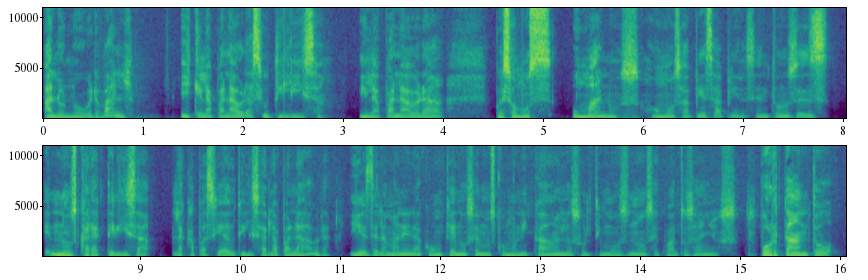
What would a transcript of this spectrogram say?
a lo no verbal y que la palabra se utiliza y la palabra, pues somos humanos, homo sapiens sapiens, entonces nos caracteriza la capacidad de utilizar la palabra y es de la manera con que nos hemos comunicado en los últimos no sé cuántos años. Por tanto,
